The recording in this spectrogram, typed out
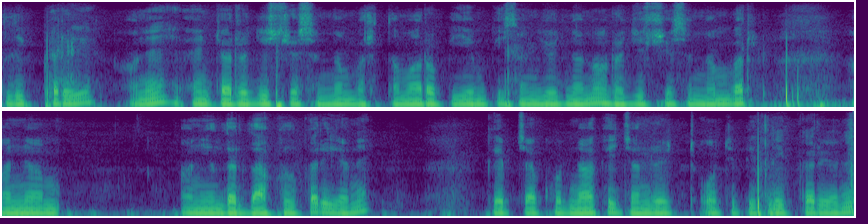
ક્લિક કરી અને એન્ટર રજિસ્ટ્રેશન નંબર તમારો પીએમ કિસાન યોજનાનો રજિસ્ટ્રેશન નંબર અને આની અંદર દાખલ કરી અને કેપ્ચા કોડ નાખી જનરેટ ઓટીપી ક્લિક કરી અને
